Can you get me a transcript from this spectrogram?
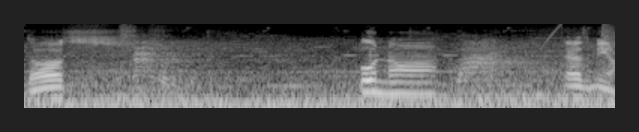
Dos. Uno. Eres mío.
